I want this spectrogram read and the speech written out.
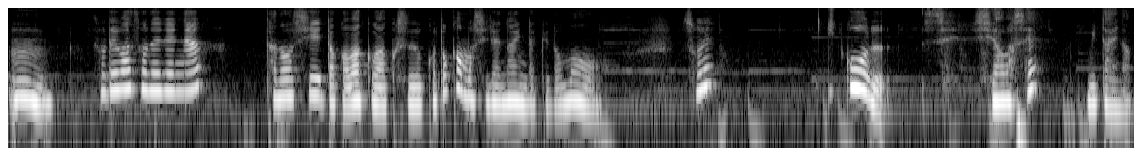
うんそれはそれでね楽しいとかワクワクすることかもしれないんだけどもそれイコール幸せ？みたいな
